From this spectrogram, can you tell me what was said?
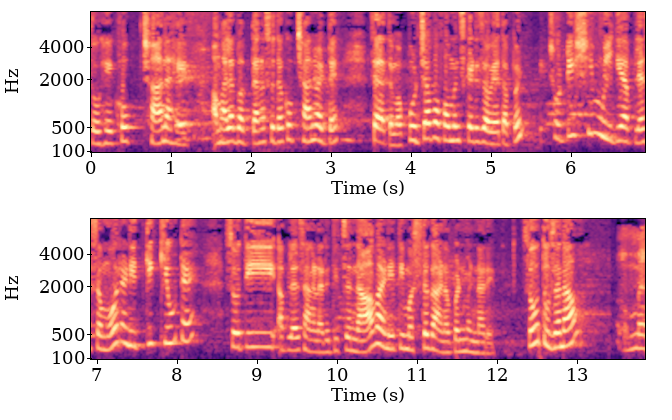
सो हे खूप छान आहे. आम्हाला बघताना सुद्धा खूप छान वाटतंय. चला तर मग पुढच्या परफॉर्मन्सकडे जाऊयात आपण. एक छोटीशी मुलगी आपल्यासमोर आणि इतकी क्यूट आहे. सो ती आपल्याला सांगणार आहे. तिचं नाव आणि ती मस्त गाणं पण म्हणणार आहे. सो तुझं नाव? मैं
